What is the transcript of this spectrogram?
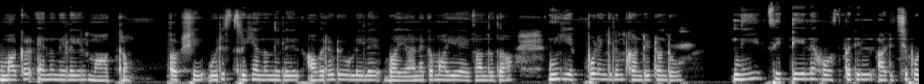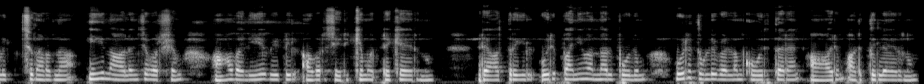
മകൾ എന്ന നിലയിൽ മാത്രം. പക്ഷേ ഒരു സ്ത്രീ എന്ന നിലയിൽ അവരുടെ ഉള്ളിലെ ഭയാനകമായ ഏകാന്തത നീ എപ്പോഴെങ്കിലും കണ്ടിട്ടുണ്ടോ? നീ സിറ്റിയിലെ ഹോസ്പിറ്റലിൽ അടിച്ചു പൊളിച്ചു നടന്ന ഈ നാലഞ്ച് വർഷം ആ വലിയ വീട്ടിൽ അവർ ശരിക്കും ഒറ്റയ്ക്കായിരുന്നു. രാത്രിയിൽ ഒരു പനി വന്നാൽ പോലും ഒരു തുള്ളി വെള്ളം കോരിത്തരാൻ ആരും അടുത്തില്ലായിരുന്നു.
